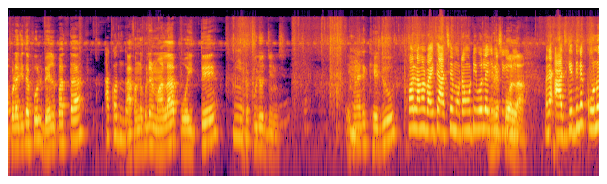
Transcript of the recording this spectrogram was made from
অপরাজিতা ফুল বেলপাতা আকন্দ। আকন্দ ফুলের মালা পইতে পুজোর জিনিস। এখানে আছে খেজুর। ফল আমার বাড়িতে আছে মোটামুটি বলে যে বেশি কলা। মানে আজকের দিনে কোনো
